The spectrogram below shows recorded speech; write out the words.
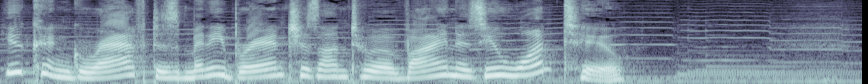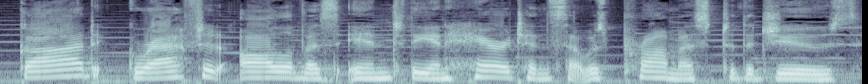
You can graft as many branches onto a vine as you want to. God grafted all of us into the inheritance that was promised to the Jews.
